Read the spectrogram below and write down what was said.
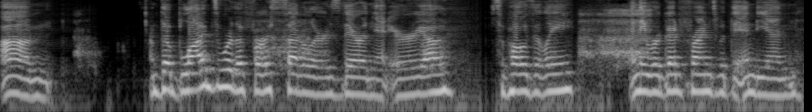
Um, the Bloods were the first settlers there in that area, supposedly, and they were good friends with the Indian,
